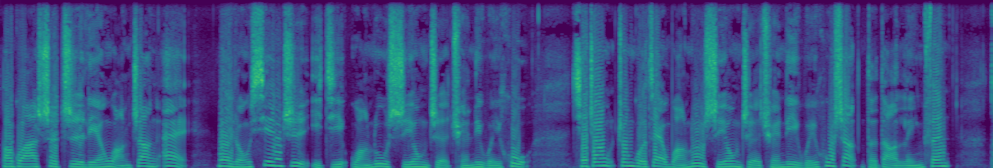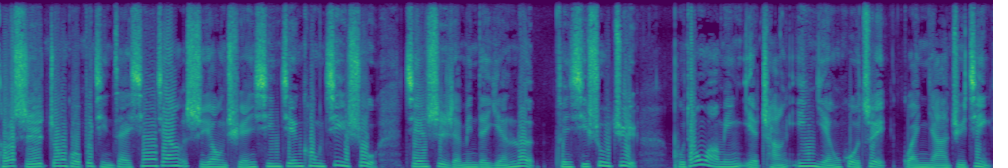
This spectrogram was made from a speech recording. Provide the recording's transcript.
包括设置联网障碍。内容限制以及网络使用者权利维护，其中中国在网络使用者权利维护上得到零分。同时，中国不仅在新疆使用全新监控技术监视人民的言论、分析数据，普通网民也常因言获罪、关押拘禁，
